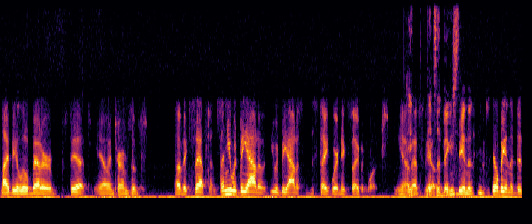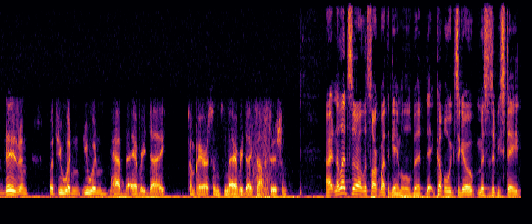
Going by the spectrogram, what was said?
might be a little better fit, you know, in terms of of acceptance. And you would be out of you would be out of the state where Nick Saban works. You know, It- that's the that's the biggest- You'd be in the you'd still be in the division, but you wouldn't you wouldn't have the everyday comparisons and the everyday competition. All right, now let's uh, let's talk about the game a little bit. A couple weeks ago, Mississippi State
